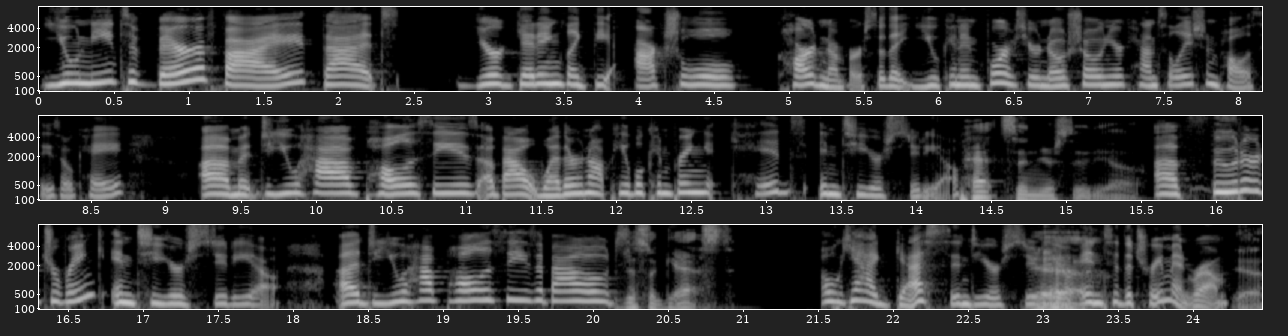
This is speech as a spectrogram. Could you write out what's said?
you need to verify that you're getting like the actual card number so that you can enforce your no show and your cancellation policies, okay? Um, do you have policies about whether or not people can bring kids into your studio? Pets in your studio. Uh, food or drink into your studio? Uh, do you have policies about, Just a guest. oh, yeah, guests into your studio, Yeah. into the treatment room? Yeah.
